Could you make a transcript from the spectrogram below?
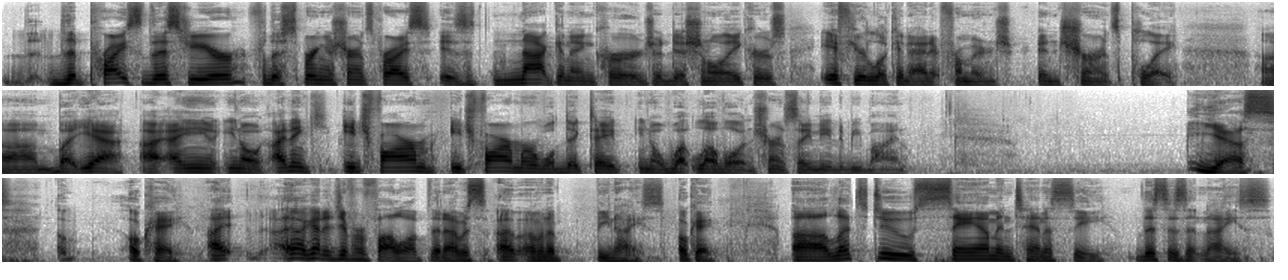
the price this year for the spring insurance price is not going to encourage additional acres if you're looking at it from an insurance play. Um, but yeah, I, I, you know I think each farm, each farmer will dictate you know what level of insurance they need to be buying. Yes. Okay. I I got a different follow up that I was. I'm going to be nice. Okay. Uh, let's do Sam in Tennessee. This isn't nice.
